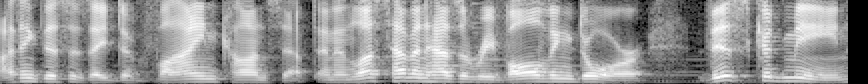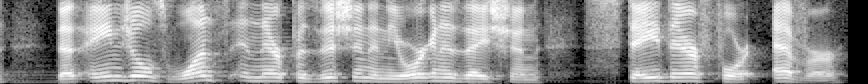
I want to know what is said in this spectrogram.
I think this is a divine concept. And unless heaven has a revolving door, this could mean that angels, once in their position in the organization, stay there forever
